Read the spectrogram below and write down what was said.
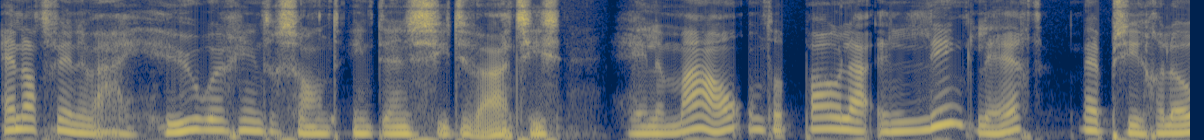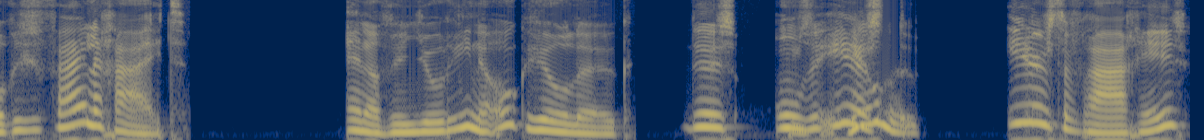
En dat vinden wij heel erg interessant, intense situaties. Helemaal omdat Paula een link legt met psychologische veiligheid. En dat vindt Jorine ook heel leuk. Dus onze eerste, eerste vraag is:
